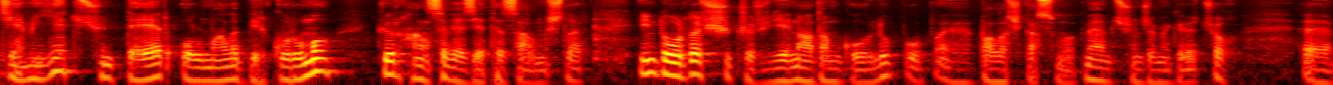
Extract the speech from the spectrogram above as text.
cəmiyyət üçün dəyər olmalı bir qurumu gör hansı vəziyyətə salmışlar. İndi orada şükür yeni adam qoyulub bu e, Balaş Qasımov mənim düşüncəmə görə çox ə,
